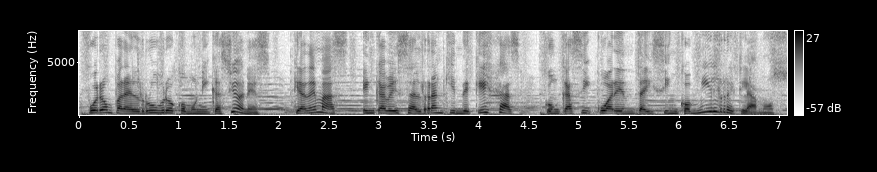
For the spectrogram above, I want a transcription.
fueron para el rubro comunicaciones, que además encabeza el ranking de quejas con casi 45.000 reclamos.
